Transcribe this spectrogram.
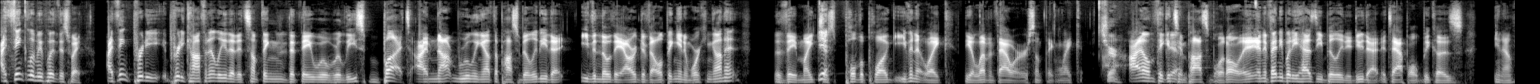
I think let me put it this way. I think pretty pretty confidently that it's something that they will release, but I'm not ruling out the possibility that even though they are developing it and working on it, they might Yeah. just pull the plug even at like the 11th hour or something. Like Sure. I don't think it's Yeah. impossible at all. And if anybody has the ability to do that, it's Apple because, you know,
